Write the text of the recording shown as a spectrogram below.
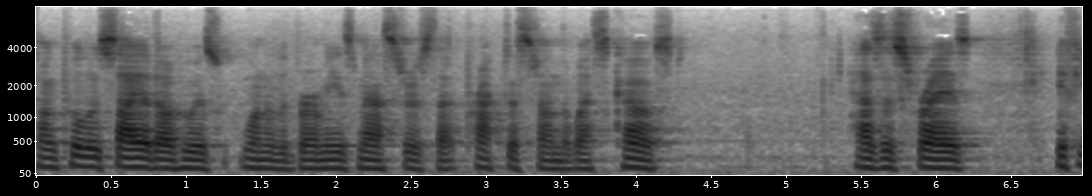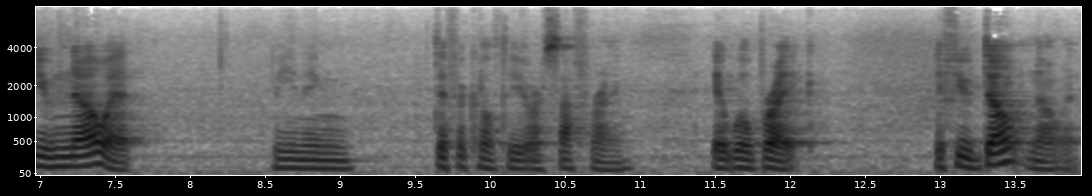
Taungpulu Sayadaw, who is one of the Burmese masters that practiced on the west coast, has this phrase if you know it, meaning difficulty or suffering, it will break. If you don't know it,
